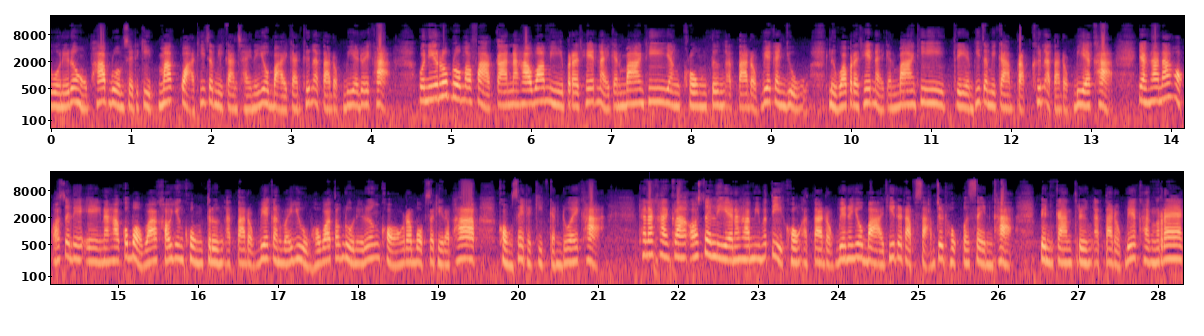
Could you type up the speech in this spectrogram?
ดูในเรื่องของภาพรวมเศรษฐกิจมากกว่าที่จะมีการใช้นโยบายการขึ้นอัตราดอกเบี้ยด้วยค่ะ วันนี้รวบรวมมาฝากกันนะคะว่ามีประเทศไหนกันบ้างที่ยังคงตึงอัตราดอกเบี้ยกันอยู่ หรือว่าประเทศไหนกันบ้างที่เตรียมที่จะมีการปรับขึ้นอัตราดอกเบี้ยค่ะ อย่างทางด้านของออสเตรเลียเองนะคะก็บอกว่าเขายังคงตรึงอัตราดอกเบี้ยกันไว้อยู่ เพราะว่าต้องดูในเรื่องของระบบเสถียรภาพของเศรษฐกิจกันด้วยค่ะ ธนาคารกลางออสเตรเลียนะคะมีมติคงอัตราดอกเบี้ยนโยบายที่ระดับ 3.6%ค่ะ เป็นการตรึงอัตราดอกเบี้ยครั้งแรก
